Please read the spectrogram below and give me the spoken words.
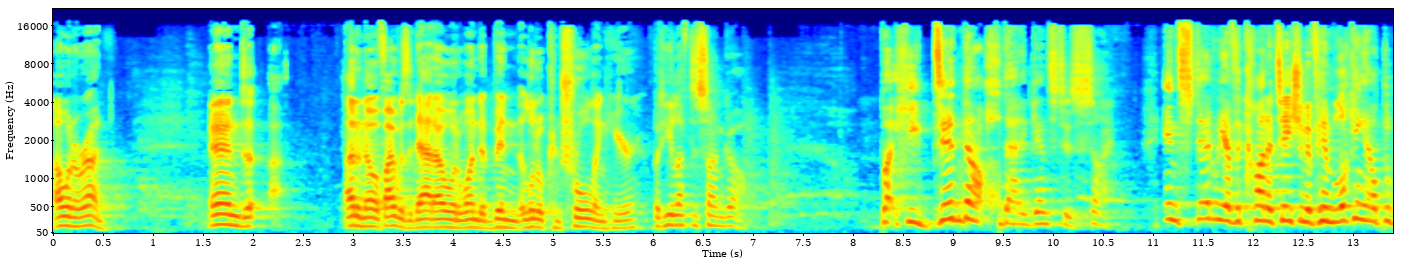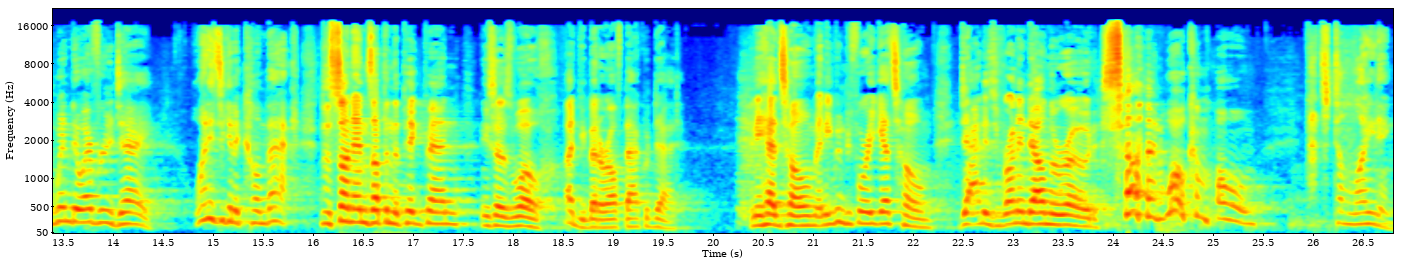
I want to run. And I don't know, if I was a dad, I would have wanted to have been a little controlling here, but he left his son go. But he did not hold that against his son. Instead, we have the connotation of him looking out the window every day. When is he going to come back? The son ends up in the pig pen. And he says, Whoa, I'd be better off back with dad. And he heads home, and even before he gets home, dad is running down the road. Son, welcome home. That's delighting.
